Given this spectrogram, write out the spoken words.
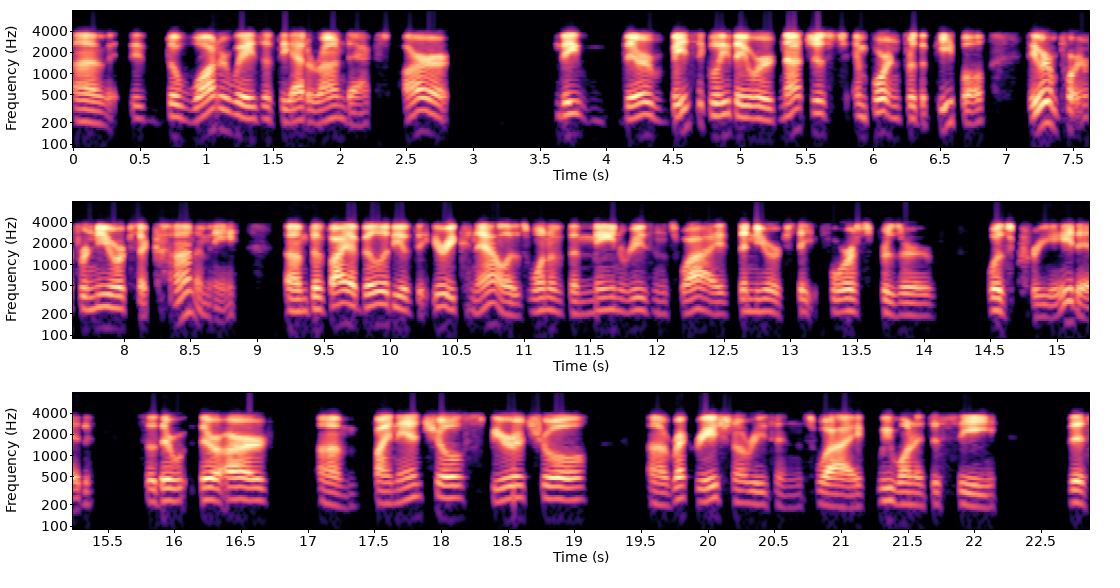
Uh, the waterways of the Adirondacks are they they're basically they were not just important for the people they were important for New York's economy. Um, the viability of the Erie Canal is one of the main reasons why the New York State Forest Preserve was created. So there there are um, financial, spiritual, uh, recreational reasons why we wanted to see this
